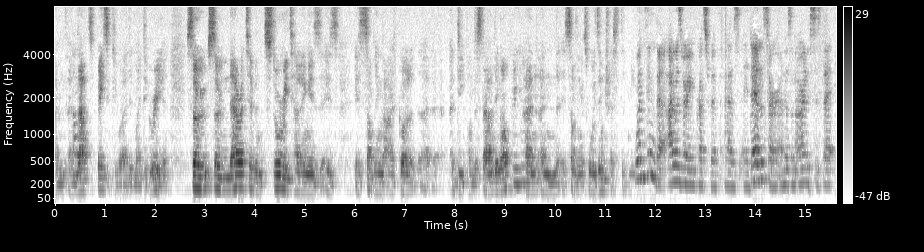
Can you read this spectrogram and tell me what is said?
and, and Oh. that's basically what I did my degree in. So so narrative and storytelling is is is something that I've got a, deep understanding of, Mhm. and and it's something that's always interested me. One thing that I was very impressed with as a dancer and as an artist is that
